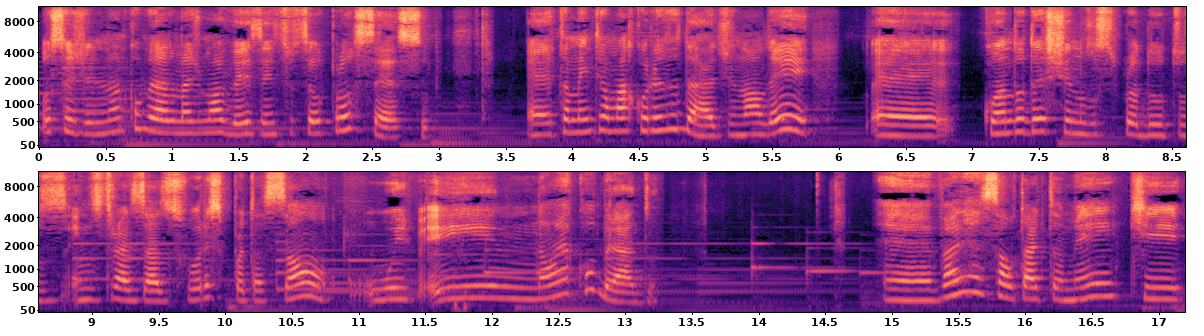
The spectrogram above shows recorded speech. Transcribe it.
ou seja, ele não é cobrado mais de uma vez dentro do seu processo. É, também tem uma curiosidade: na lei, é, quando o destino dos produtos industrializados for exportação, o IPI não é cobrado. É, vale ressaltar também que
